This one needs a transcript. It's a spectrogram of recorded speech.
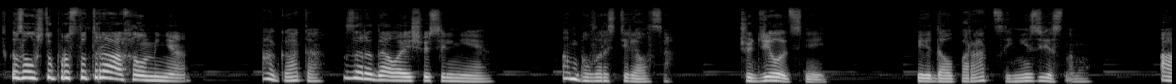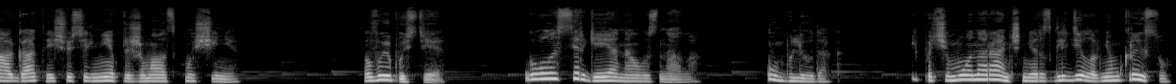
«Сказал, что просто трахал меня!» Агата зарыдала еще сильнее. Амбал растерялся. «Что делать с ней?» Передал по рации неизвестному. А Агата еще сильнее прижималась к мужчине. Выпусти!» Голос Сергея она узнала. Ублюдок. И почему она раньше не разглядела в нем крысу?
